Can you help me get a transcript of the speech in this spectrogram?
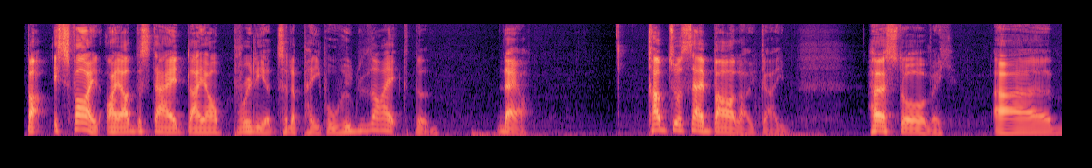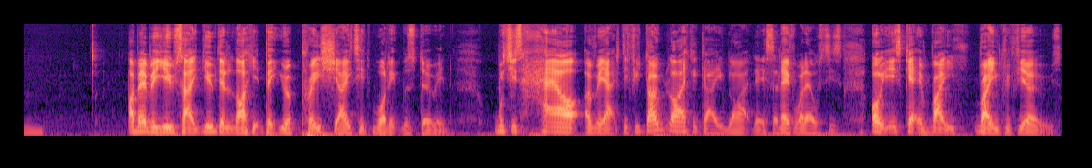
But it's fine. I understand they are brilliant to the people who like them. Now, come to a Sam Barlow game. Her story. Um, I remember you saying you didn't like it, but you appreciated what it was doing, which is how I react. If you don't like a game like this and everyone else is, oh, it's getting rave, rave reviews,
